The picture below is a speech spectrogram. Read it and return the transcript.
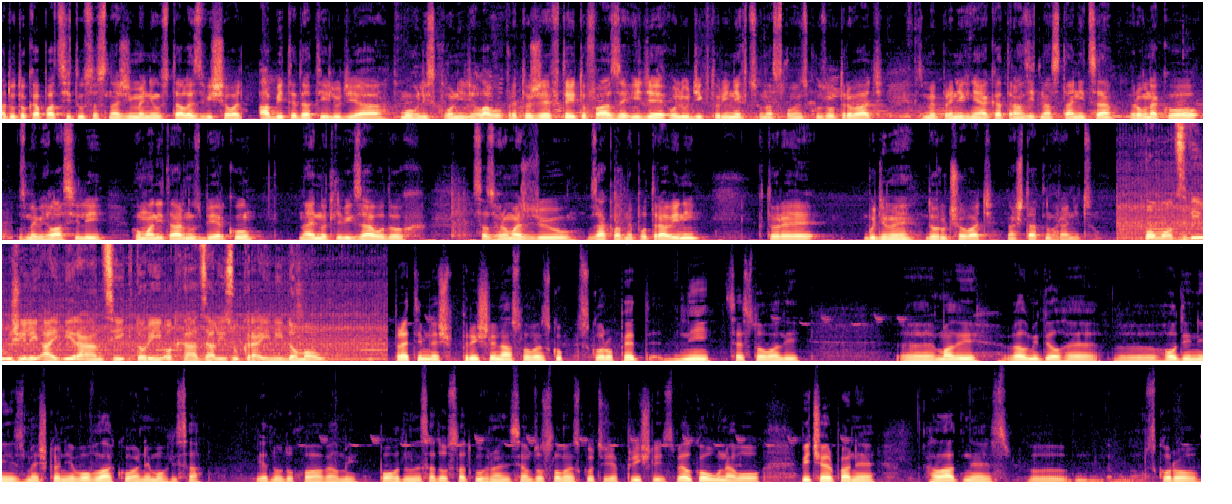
a túto kapacitu sa snažíme neustále zvyšovať, aby teda tí ľudia mohli skloniť hlavu. Pretože v tejto fáze ide o ľudí, ktorí nechcú na Slovensku zotrvať. Sme pre nich nejaká tranzitná stanica. Rovnako sme vyhlásili humanitárnu zbierku. Na jednotlivých závodoch sa zhromažďujú základné potraviny, ktoré budeme doručovať na štátnu hranicu. Pomoc využili aj Iránci, ktorí odchádzali z Ukrajiny domov. Predtým, než prišli na Slovensku, skoro 5 dní cestovali, e, mali veľmi dlhé e, hodiny zmeškanie vo vlaku a nemohli sa jednoducho a veľmi pohodlne sa dostať ku hraniciam zo Slovensku, čiže prišli s veľkou únavou, vyčerpané, hladné, e, skoro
